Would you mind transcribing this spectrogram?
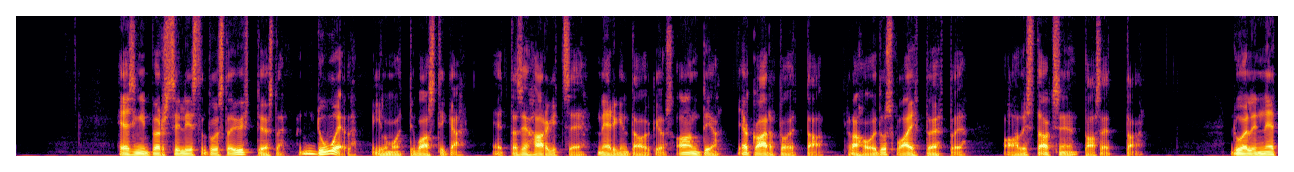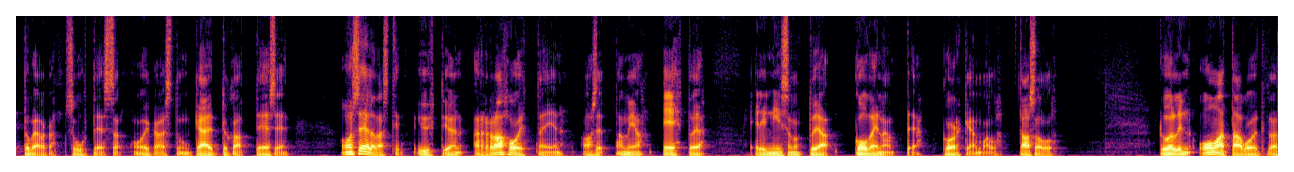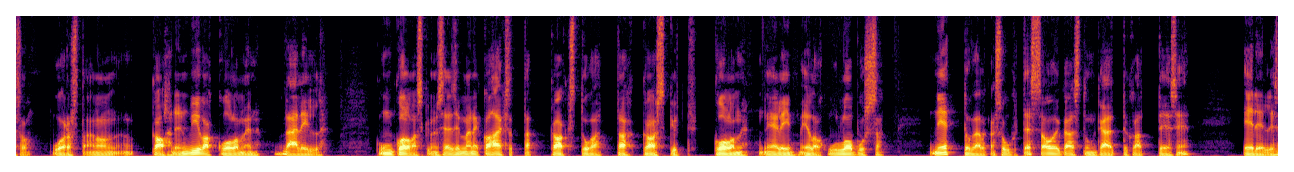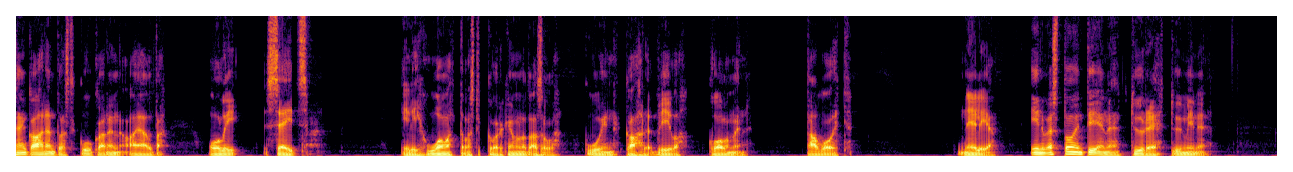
Helsingin pörssin listatuista yhtiöistä Duel ilmoitti vastikään, että se harkitsee merkintäoikeusantia ja kartoittaa rahoitusvaihtoehtoja vahvistaakseen tasettaan. Duelin nettovelka suhteessa oikaistuun käyttökatteeseen on selvästi yhtiön rahoittajien asettamia ehtoja, eli niin sanottuja kovenantteja, korkeammalla tasolla. Duelin oma tavoitetaso vuorostaan on 2-3 välillä, kun 31.8.2023 eli elokuun lopussa nettovelka suhteessa oikaistun käyttökatteeseen edellisen 12 kuukauden ajalta oli 7, eli huomattavasti korkeammalla tasolla kuin 2-3 tavoite. 4. Investointien tyrehtyminen.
